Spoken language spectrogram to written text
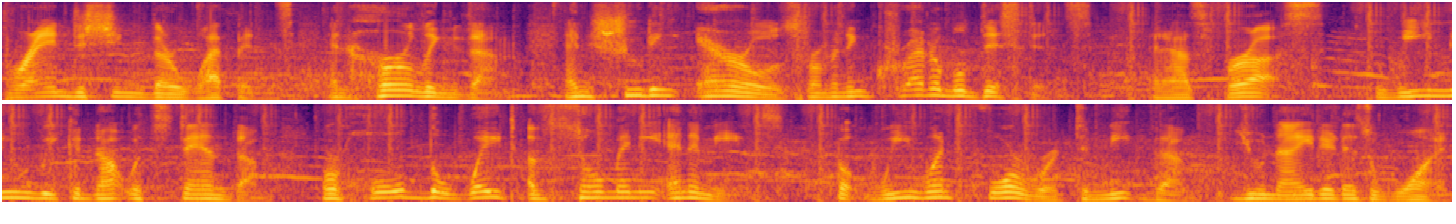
brandishing their weapons and hurling them and shooting arrows from an incredible distance. And as for us, we knew we could not withstand them or hold the weight of so many enemies, but we went forward to meet them, united as one.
